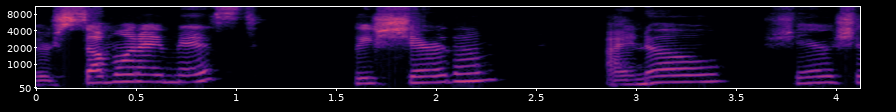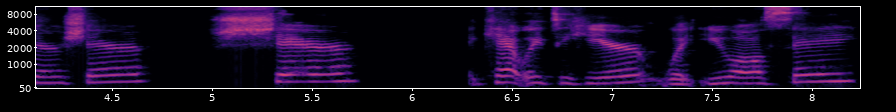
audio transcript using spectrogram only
There's someone I missed, please share them I know. Share, share, share, share. I can't wait to hear what you all say.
